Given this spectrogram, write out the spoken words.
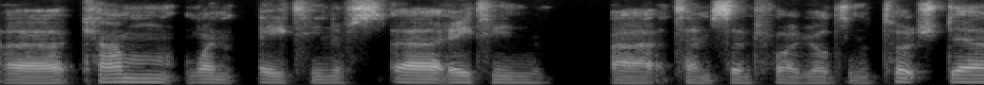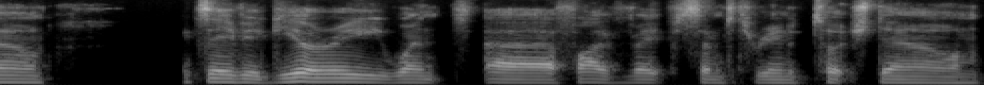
Uh, Cam went 18 of uh, 18 uh, attempts, 75 yards and a touchdown. Xavier Guillory went uh, 5 of 8 for 73 and a touchdown.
